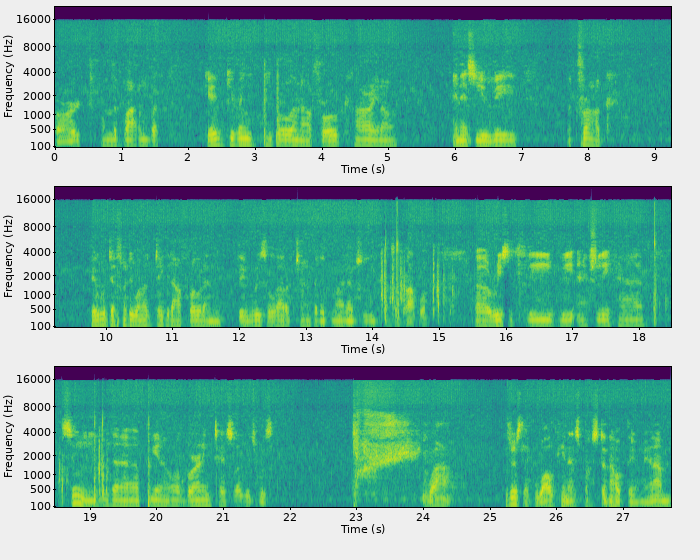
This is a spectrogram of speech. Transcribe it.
hurt from the bottom, but give, giving people an off-road car, you know, an SUV, a truck, they would definitely want to take it off-road, and they is a lot of chance that it might actually cause a problem. Uh, recently, we actually have seen the, you know, a burning Tesla, which was wow. It's just like volcanoes busting out there, man. I'm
